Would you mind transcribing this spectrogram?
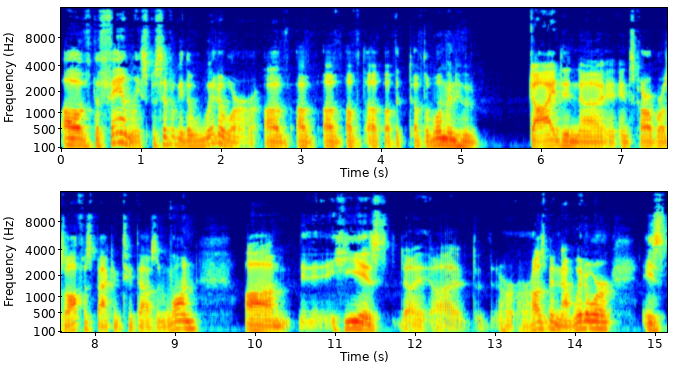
of the family, specifically the widower of of of of, of, of the of the woman who died in uh, in Scarborough's office back in 2001. Um, he is uh, uh, her, her husband, now widower, is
